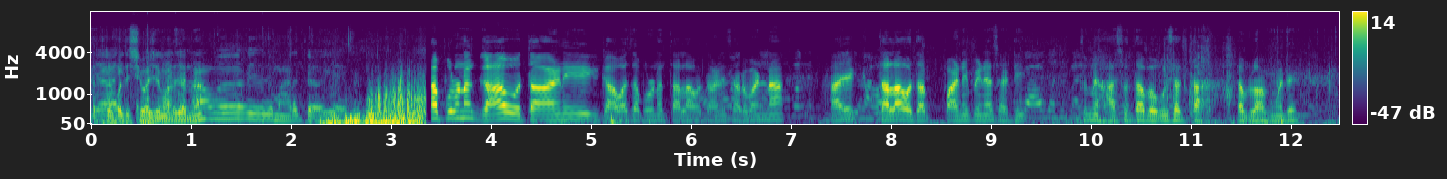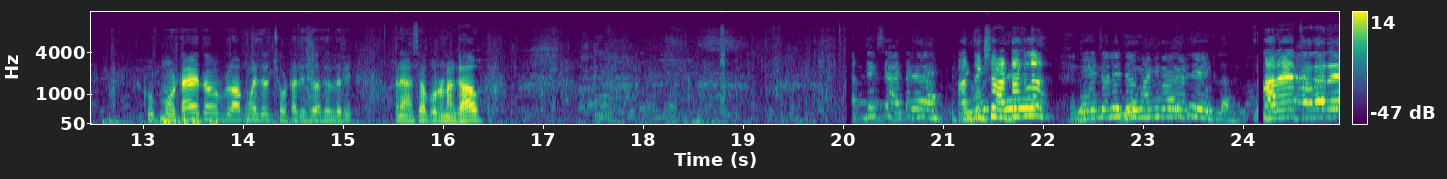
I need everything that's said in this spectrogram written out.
छत्रपती शिवाजी महाराजांना. हा पूर्ण गाव होता आणि गावाचा पूर्ण तलाव होता आणि सर्वांना हा एक तलाव होता पाणी पिण्यासाठी. तुम्ही हा सुद्धा बघू शकता त्या ब्लॉगमध्ये. खूप मोठा आहे तो ब्लॉगमध्ये जर छोटा दिसत असेल तरी. आणि असा पूर्ण गाव. अध्यक्ष अटकलं. चले चल रे चला रे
